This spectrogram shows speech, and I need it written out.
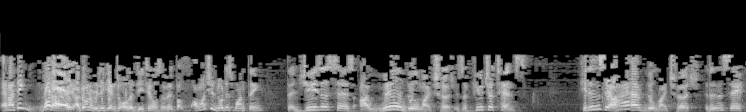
And I think what I, I don't really get into all the details of it, but I want you to notice one thing, that Jesus says, I will build my church. It's a future tense. He doesn't say, I have built my church. It doesn't say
